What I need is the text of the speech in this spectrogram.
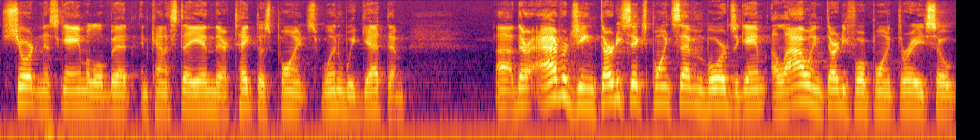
shorten this game a little bit and kind of stay in there, take those points when we get them. Uh, they're averaging 36.7 boards a game, allowing 34.3, so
